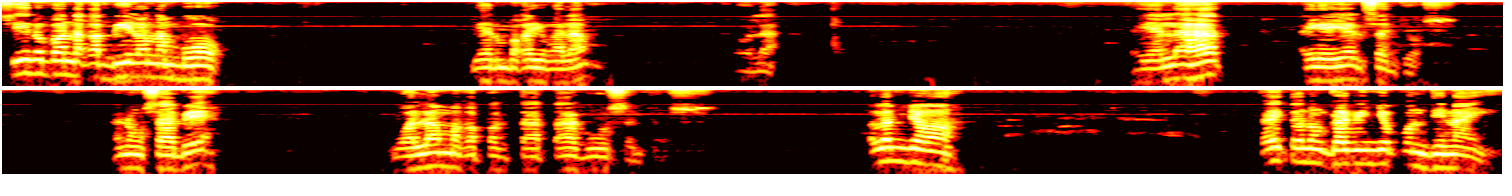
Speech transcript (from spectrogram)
Sino ba nakabilang ng buhok? Meron ba kayong alam? Wala. Kaya lahat ay ayag sa Diyos. Anong sabi? Walang makapagtatago sa Diyos. Alam nyo, kahit anong gawin nyo pong deny,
